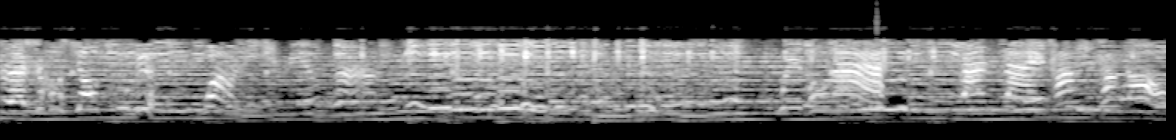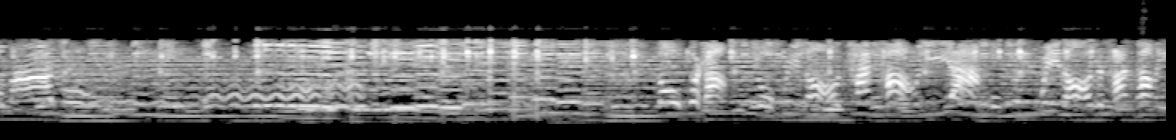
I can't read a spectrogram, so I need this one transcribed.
这时候小秃驴往里禀啊，回头来站在长长老马中。老和尚又回到禅堂里。回到这禅堂以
